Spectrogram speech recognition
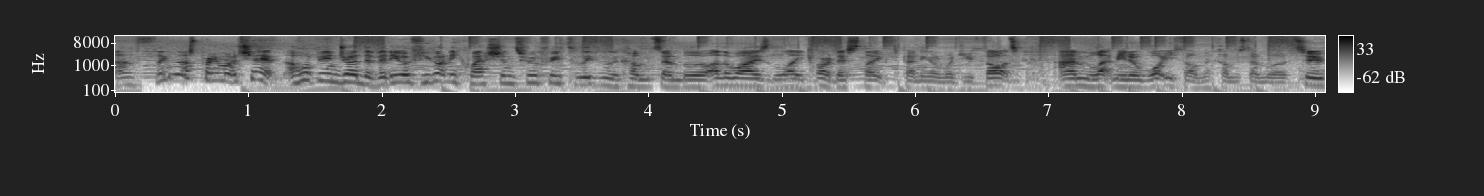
I think that's pretty much it. I hope you enjoyed the video. If you got any questions, feel free to leave them in the comments down below. Otherwise, like or dislike, depending on what you thought, and let me know what you thought in the comments down below too.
